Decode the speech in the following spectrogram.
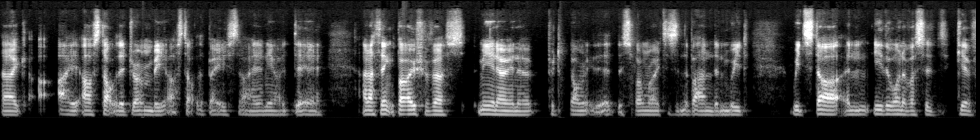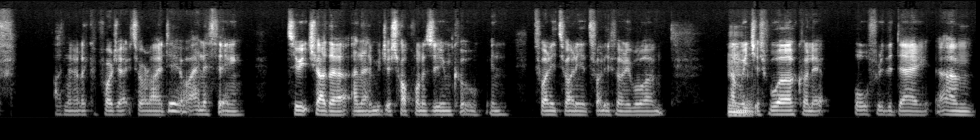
Like I, I'll start with a drum beat, I'll start with a bass line, any idea. And I think both of us, me and Owen, are predominantly the, the songwriters in the band, and we'd we'd start, and either one of us would give I don't know, like a project or an idea or anything to each other, and then we just hop on a Zoom call in 2020 and 2021, and we Mm. just work on it all through the day. Um,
